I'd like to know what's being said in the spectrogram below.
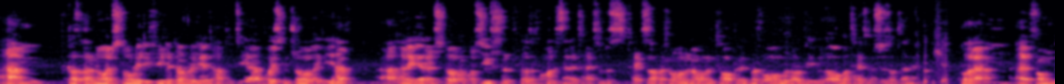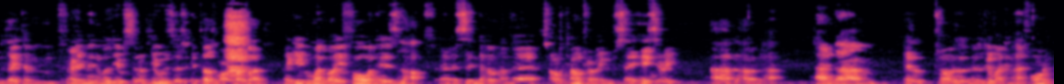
Um, because I don't know, I just don't really feel like I've really adapted to uh, voice control like you have. Uh, and again, I just don't have much use for it because if I want to send a text, I'll just text off my phone. I don't want to talk with my phone with other people know what text messages I'm sending. yeah. But uh, uh, from like the fairly minimal use that I've used it, it does work quite well. Like even when my phone is locked and it's sitting down on the, know, the counter, I can say, "Hey Siri," uh, blah blah blah, and um, it'll, so it'll, it'll do my command for me.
